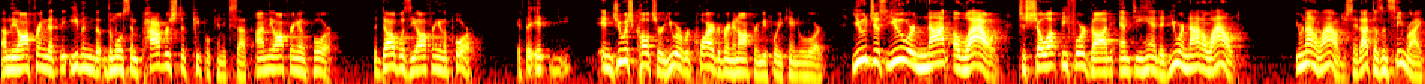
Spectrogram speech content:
I'm the offering that the, even the, the most impoverished of people can accept. I'm the offering of the poor. The dove was the offering of the poor. If the, it, in Jewish culture, you were required to bring an offering before you came to the Lord. You just, you were not allowed to show up before God empty handed. You were not allowed. You were not allowed. You say, that doesn't seem right.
